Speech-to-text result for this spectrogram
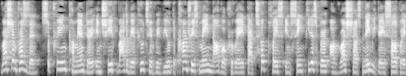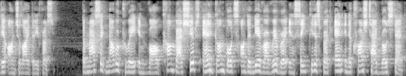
Russian President, Supreme Commander-in-Chief Vladimir Putin reviewed the country's main naval parade that took place in St. Petersburg on Russia's Navy Day celebrated on July 31st. The massive naval parade involved combat ships and gunboats on the Neva River in St. Petersburg and in the Kronstadt roadstead.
